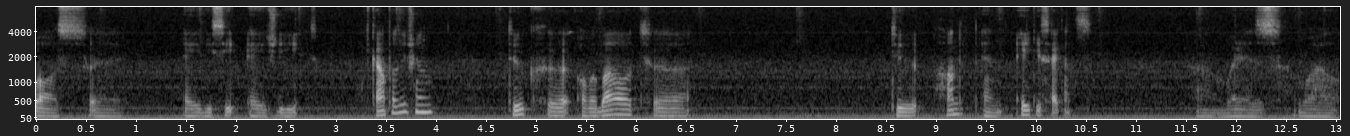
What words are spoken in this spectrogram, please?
was uh, AVC HD composition took uh, of about uh, 280 seconds. Um, whereas while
